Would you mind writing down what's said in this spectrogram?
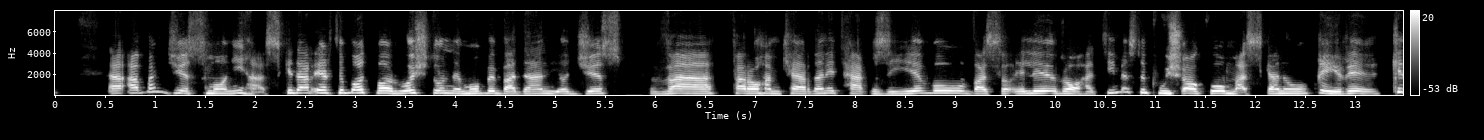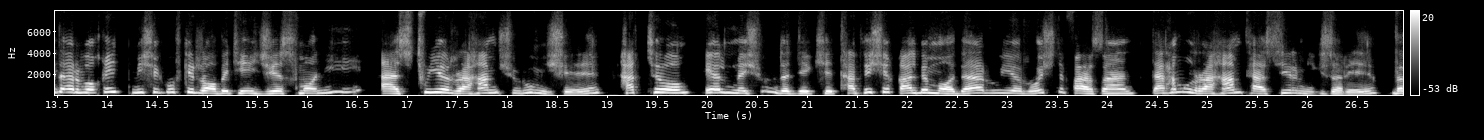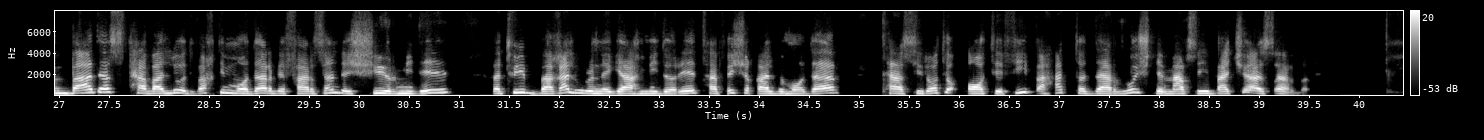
اول جسمانی هست که در ارتباط با رشد و نمو بدن یا جسم و فراهم کردن تغذیه و وسایل راحتی مثل پوشاک و مسکن و غیره که در واقع میشه گفت که رابطه جسمانی از توی رحم شروع میشه. حتی علم نشون داده که تپش قلب مادر روی رشد فرزند در همون رحم تاثیر می‌گذاره و بعد از تولد وقتی مادر به فرزند شیر میده و توی بغل او رو نگه میداره تپش قلب مادر تاثیرات عاطفی و حتی در رشد مغزی بچه اثر داره.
